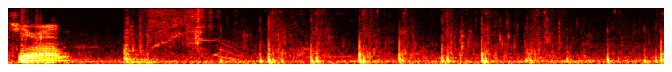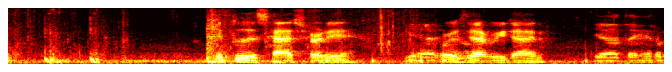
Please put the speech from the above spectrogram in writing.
She ran. They blew this hatch already. Yeah. Or is that re-died? Yeah, they had a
